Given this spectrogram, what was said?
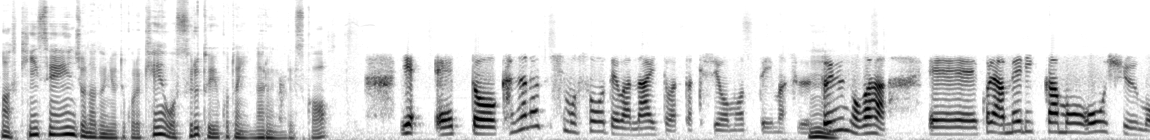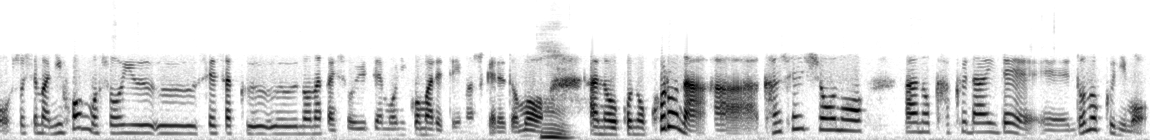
まあ、金銭援助などによってこれケアをするということになるんですか？いえ、えー、っと必ずしもそうではないと私は思っています。うん、というのは、えー、これ、アメリカも欧州も、そしてまあ日本もそういう政策の中にそういう点盛り込まれていますけれども、はい、あのこのコロナあ感染症のあの拡大で、えー、どの国も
